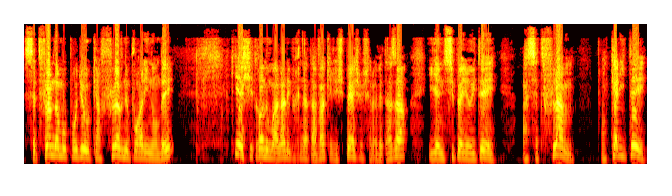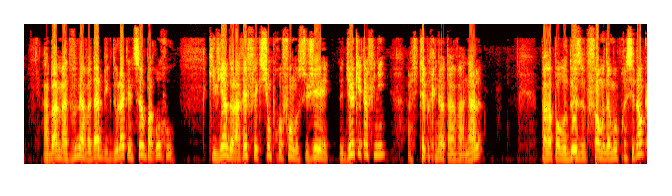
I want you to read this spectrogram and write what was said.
cette flamme d'amour pour Dieu, aucun fleuve ne pourra l'inonder. Il y a une supériorité à cette flamme en qualité, qui vient de la réflexion profonde au sujet de Dieu qui est infini, par rapport aux deux formes d'amour précédentes,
